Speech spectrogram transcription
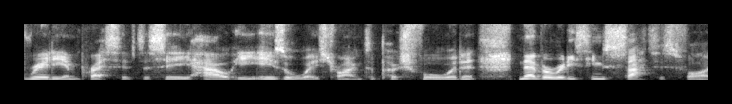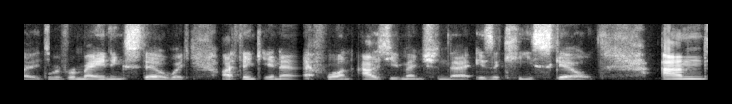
really impressive to see how he is always trying to push forward and never really seems satisfied with remaining still, which I think in F1, as you mentioned there, is a key skill. And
